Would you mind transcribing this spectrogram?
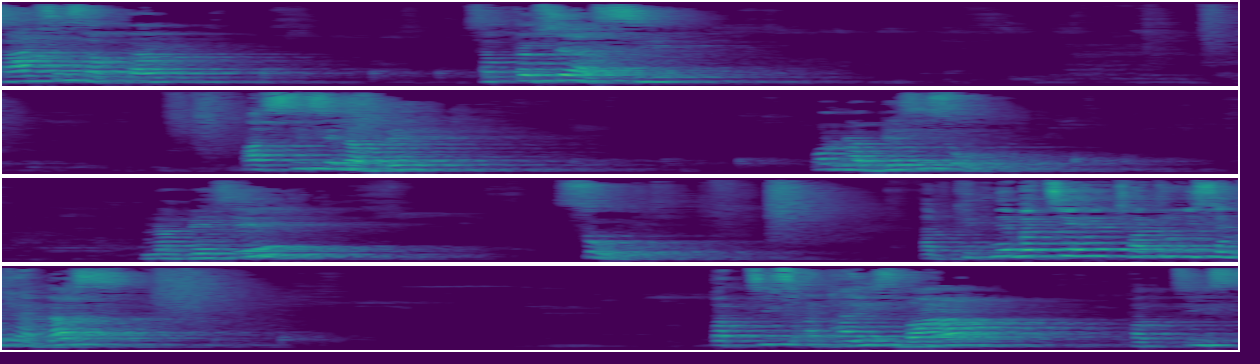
60 से 70 70 से 80 80 से 90 और 90 से 100 90 से 100 अब कितने बच्चे हैं छात्रों की संख्या? 10 पच्चीस, अट्ठाईस, बारह। पच्चीस,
